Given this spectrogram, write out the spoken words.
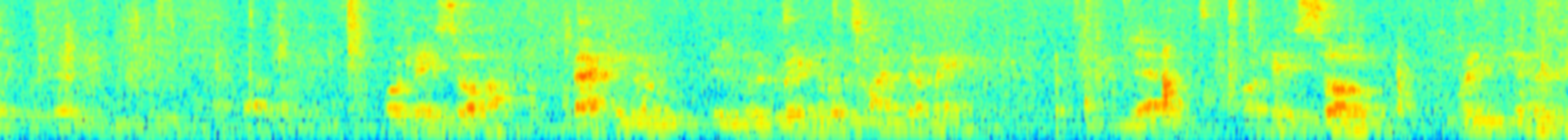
like with every deviation at that limit? Okay, so back in the, in the regular time domain, Yeah, Okay, so we can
